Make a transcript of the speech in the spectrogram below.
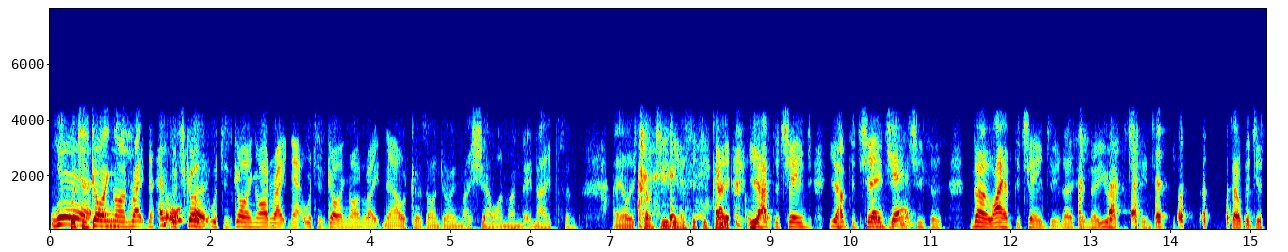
Yeah, which is going and- on right now. and Which goes, also- which is going on right now. Which is going on right now. It goes on during my show on Monday nights, and I always tell Judy, I said, "You got to, you have to change, you have to change it." And she says, "No, I have to change it." And I said, "No, you have to change it." so we just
